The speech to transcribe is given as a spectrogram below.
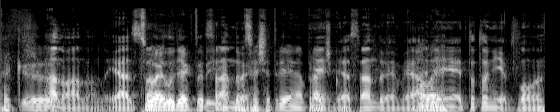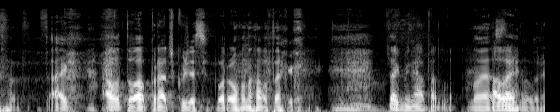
tak uh, Áno, áno, áno. Ja sú aj ľudia, ktorí srandujem. musia šetriť aj na práčku. Nie, ja srandujem, ja, Ale- nie, nie, toto nie je zlo. Ak auto a pračku, že si porovnal, tak Tak mi napadlo. no jasne, Ale- dobre.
